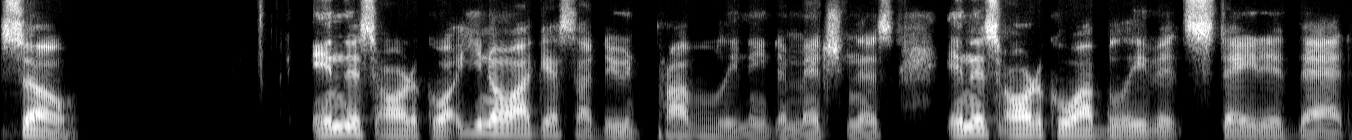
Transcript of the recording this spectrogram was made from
So in this article you know i guess i do probably need to mention this. In this article i believe it stated that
